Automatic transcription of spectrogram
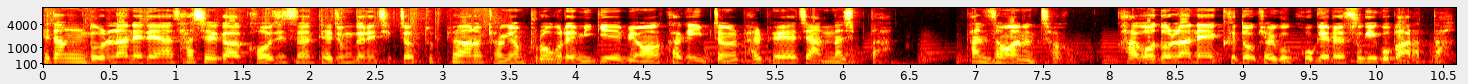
해당 논란에 대한 사실과 거짓은 대중들이 직접 투표하는 경영 프로그램이기에 명확하게 입장을 발표해야 하지 않나 싶다. 반성하는 척. 과거 논란에 그도 결국 고개를 숙이고 말았다.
